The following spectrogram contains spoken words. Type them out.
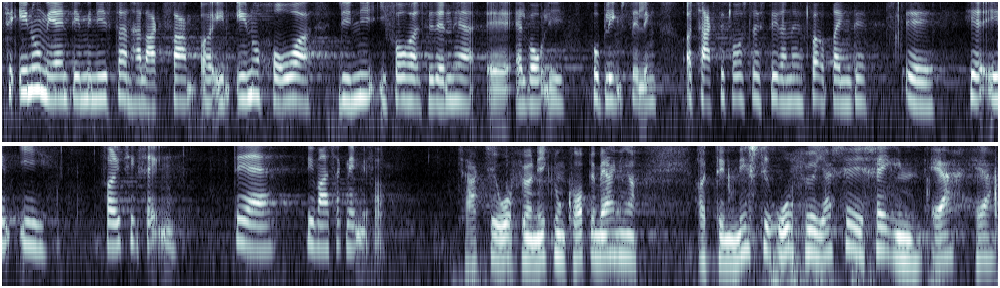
til endnu mere end det, ministeren har lagt frem, og en endnu hårdere linje i forhold til den her øh, alvorlige problemstilling. Og tak til forslagsstillerne for at bringe det øh, øh, her ind i Folketingssalen. Det er vi meget taknemmelige for. Tak til ordføreren. Ikke nogen kort bemærkninger. Og den næste ordfører, jeg ser i salen, er hr.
